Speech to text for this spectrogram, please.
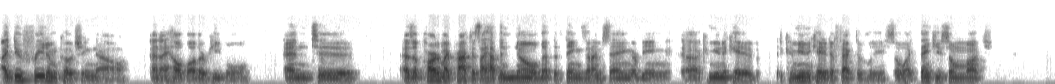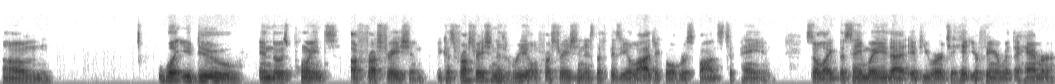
I do freedom coaching now and I help other people. And to as a part of my practice, I have to know that the things that I'm saying are being uh, communicated communicated effectively. So like thank you so much. Um what you do in those points of frustration because frustration is real. Frustration is the physiological response to pain. So, like the same way that if you were to hit your finger with a hammer,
